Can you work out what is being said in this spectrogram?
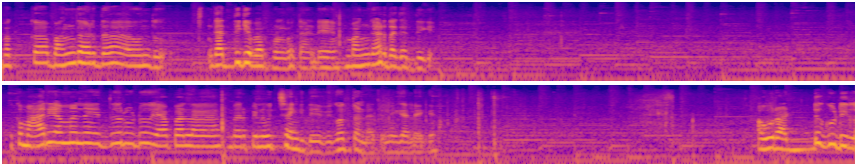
ಬೊಕ್ಕ ಬಂಗಾರದ ಒಂದು ಗದ್ದಿಗೆ ಬರ್ಪುಂಡು ಗೊತ್ತಾಂಡೆ, ಬಂಗಾರದ ಗದ್ದಿಗೆ. ಬೊಕ ಮಾರಿಯಮ್ಮನ ಎದುರುಡು ಯಾಪಲ ಬರ್ಪಿನ ಉಚ್ಚಂಗಿ ದೇವಿ ಗೊತ್ತುಂಡತೆ ನಿಗಲೆಗೆ ಅವ್ರು ಅಡ್ಡು ಗುಡಿಲ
